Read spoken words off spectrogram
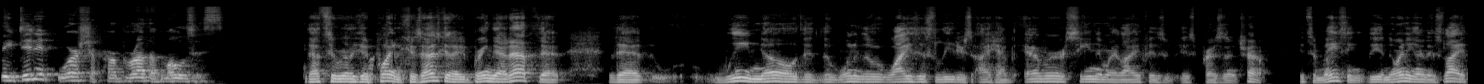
They didn't worship her brother Moses. That's a really good point because I was going to bring that up that that we know that the one of the wisest leaders I have ever seen in my life is is President Trump. It's amazing the anointing on his life,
